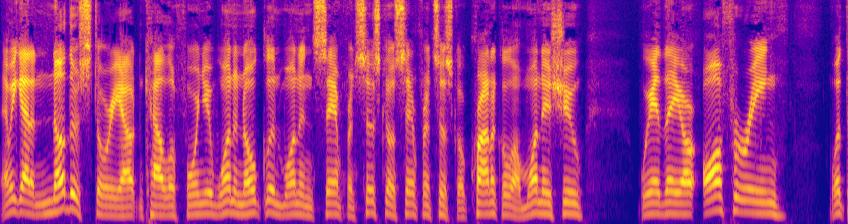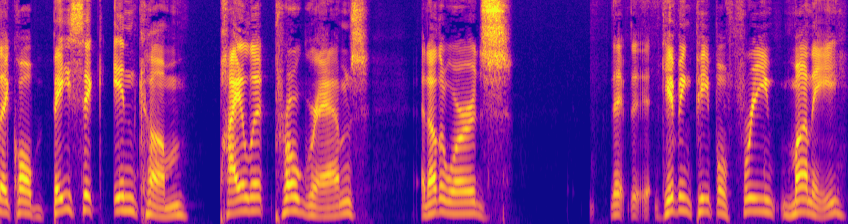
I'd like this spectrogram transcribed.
And we got another story out in California, one in Oakland, one in San Francisco, San Francisco Chronicle on one issue, where they are offering what they call basic income pilot programs. In other words, giving people free money,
